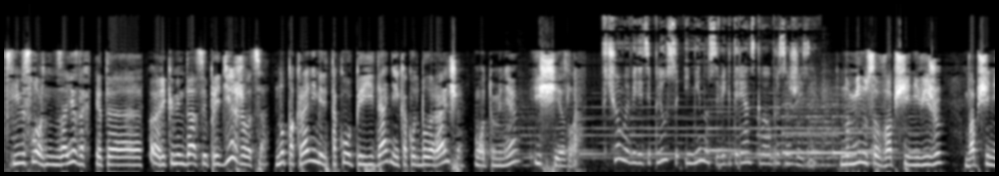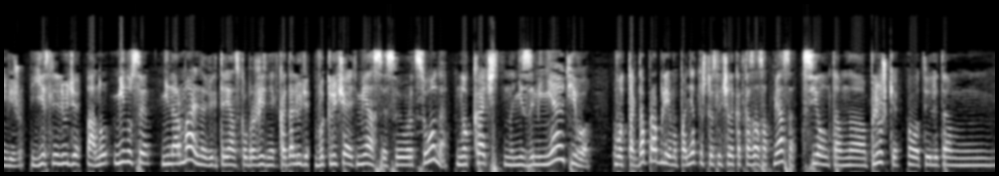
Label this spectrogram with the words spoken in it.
С ними сложно на заездах это рекомендации придерживаться, но, по крайней мере, такого переедания, как вот было раньше, вот у меня исчезло. В чем вы видите плюсы и минусы вегетарианского образа жизни? Ну, минусов вообще не вижу. Вообще не вижу. Если люди... А, ну, минусы ненормального вегетарианского образа жизни, когда люди выключают мясо из своего рациона, но качественно не заменяют его, вот тогда проблема. Понятно, что если человек отказался от мяса, сел там на плюшке, вот, или там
